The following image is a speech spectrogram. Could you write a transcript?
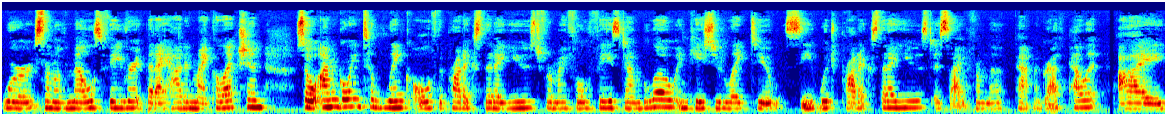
were some of Mel's favorite that I had in my collection. So I'm going to link all of the products that I used for my full face down below in case you'd like to see which products that I used aside from the Pat McGrath palette. I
